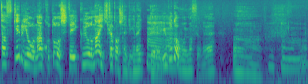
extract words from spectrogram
助けるようなことをしていくような生き方をしないといけないっていうことは思いますよね。うん。本当に思う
